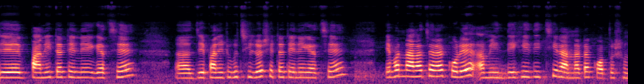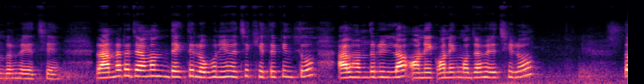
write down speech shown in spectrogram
যে পানিটা টেনে গেছে যে পানিটুকু ছিল সেটা টেনে গেছে। এবার নাড়াচাড়া করে আমি দেখিয়ে দিচ্ছি রান্নাটা কত সুন্দর হয়েছে। রান্নাটা যেমন দেখতে লোভনীয় হয়েছে খেতে কিন্তু আলহামদুলিল্লাহ অনেক অনেক মজা হয়েছিল। তো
